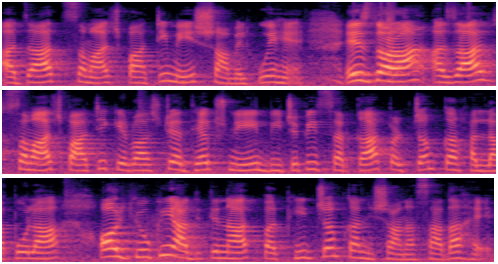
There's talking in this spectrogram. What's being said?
आज़ाद समाज पार्टी में शामिल हुए हैं। इस दौरान आज़ाद समाज पार्टी के राष्ट्रीय अध्यक्ष ने ने बीजेपी सरकार पर जमकर हल्ला बोला और योगी आदित्यनाथ पर भी जमकर निशाना साधा है।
